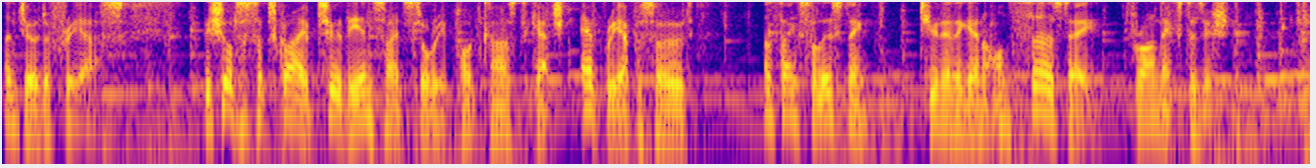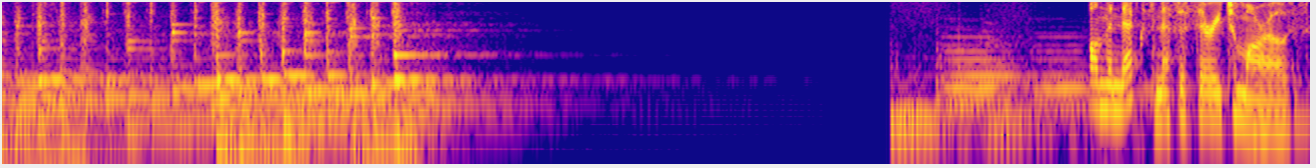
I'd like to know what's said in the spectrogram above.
and Joe DeFrias. Be sure to subscribe to the Inside Story podcast to catch every episode. And thanks for listening. Tune in again on Thursday for our next edition. On the next Necessary Tomorrows,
